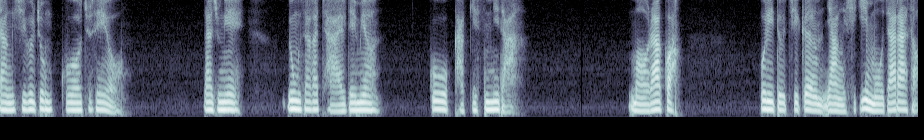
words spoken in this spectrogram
양식을 좀 구워주세요. 나중에 농사가 잘 되면 꼭 갖겠습니다. 뭐라고? 우리도 지금 양식이 모자라서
